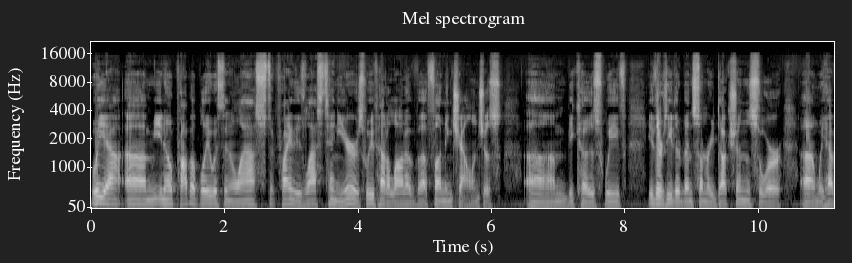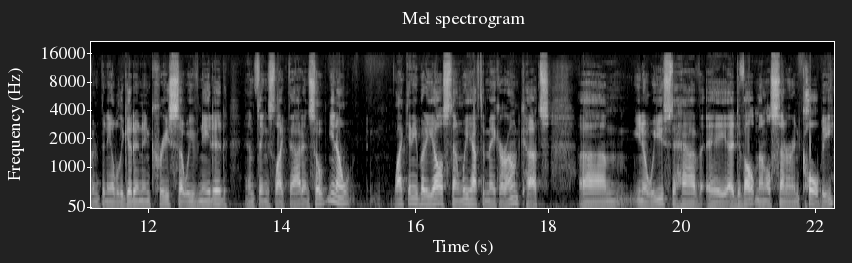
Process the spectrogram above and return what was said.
Well, yeah, um, you know, probably within the last probably these last ten years, we've had a lot of uh, funding challenges. Um, because we've there's either been some reductions or um, we haven't been able to get an increase that we've needed and things like that. And so, you know, like anybody else, then we have to make our own cuts. Um, you know, we used to have a, a developmental center in Colby,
